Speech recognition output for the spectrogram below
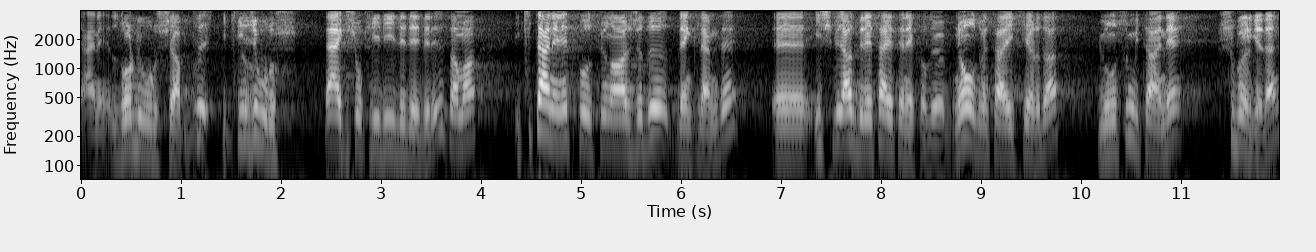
Yani zor bir vuruş yaptı. Vuruş, İkinci vuruş belki çok iyi değildi diyebiliriz ama iki tane net pozisyonu harcadığı denklemde e, iş biraz bireysel yetenek kalıyor. Ne oldu mesela iki yarıda? Yunus'un bir tane şu bölgeden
